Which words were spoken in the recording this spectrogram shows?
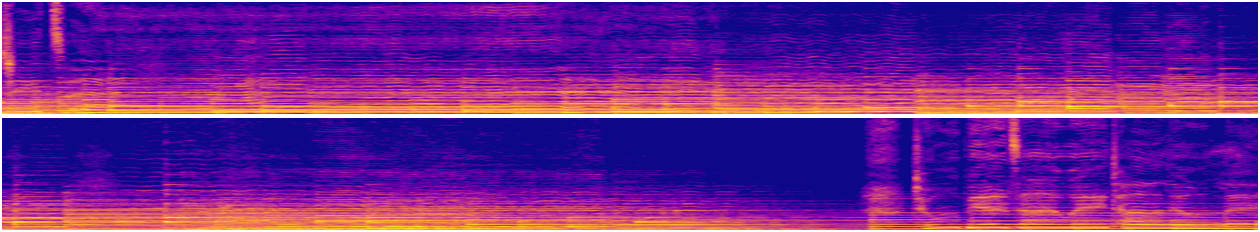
鸡贼就别再为他流泪，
